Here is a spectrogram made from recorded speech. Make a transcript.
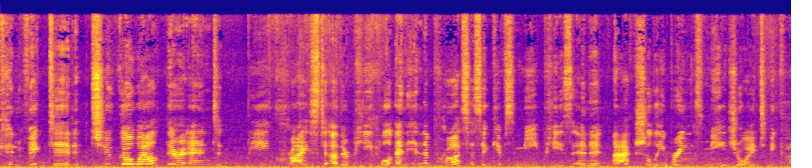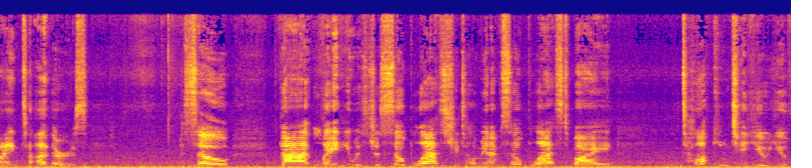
convicted to go out there and be Christ to other people. And in the process, it gives me peace and it actually brings me joy to be kind to others. So that lady was just so blessed. She told me, I'm so blessed by talking to you. You've,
